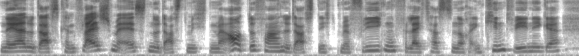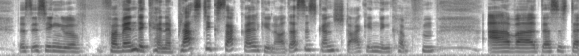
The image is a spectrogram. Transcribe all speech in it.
Naja, du darfst kein Fleisch mehr essen, du darfst nicht mehr Auto fahren, du darfst nicht mehr fliegen, vielleicht hast du noch ein Kind weniger. Das ist irgendwie, verwende keine Plastiksackerl, genau, das ist ganz stark in den Köpfen. Aber dass es da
